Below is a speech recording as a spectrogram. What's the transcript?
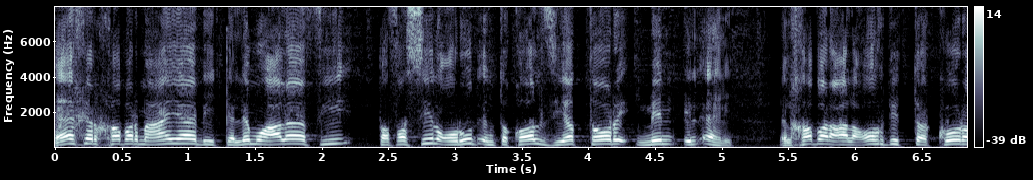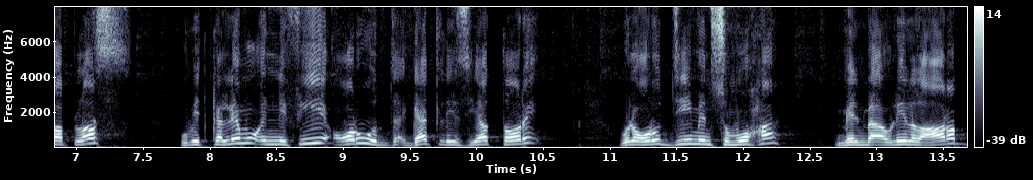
آخر خبر معايا بيتكلموا على في تفاصيل عروض انتقال زياد طارق من الأهلي. الخبر على عهدة كوره بلس وبيتكلموا إن في عروض جات لزياد طارق والعروض دي من سموحة من المقاولين العرب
